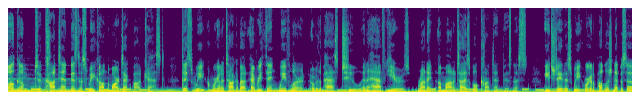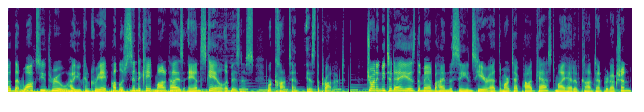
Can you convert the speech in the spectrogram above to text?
Welcome to Content Business Week on the Martech Podcast. This week, we're going to talk about everything we've learned over the past two and a half years running a monetizable content business. Each day this week, we're going to publish an episode that walks you through how you can create, publish, syndicate, monetize, and scale a business where content is the product. Joining me today is the man behind the scenes here at the Martech Podcast, my head of content production,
